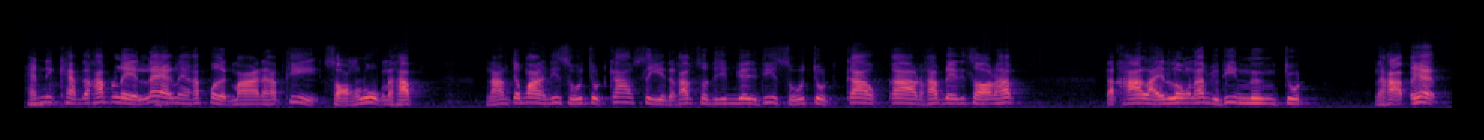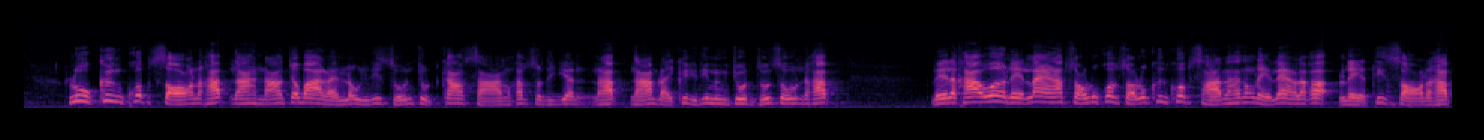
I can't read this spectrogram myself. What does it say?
แฮนดิแคปนะครับเลนแรกเนี่ยครับเปิดมานะครับที่ 2 ลูกนะครับน้ำเจ้าบ้านอยู่ที่ 0.94 นะครับ ส่วนทีมเยือนอยู่ที่ 0.99 นะครับเลนที่2นะครับ ราคาไหลลงนะครับอยู่ที่ 1 จุดนะครับเอ้ยลูกครึ่งควบ2นะครับนะน้ำเจ้าบ้านไหลลงอยู่ที่ 0.93 ครับ ส่วนทีมเยือนนะครับน้ำไหลขึ้นอยู่ที่ 1.00 นะครับ เลนราคาเวอร์เลนแรกครับ2ลูกควบ2ลูกครึ่งควบ3นะครับต้องเลนแรกแล้วก็เลนที่2นะครับ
